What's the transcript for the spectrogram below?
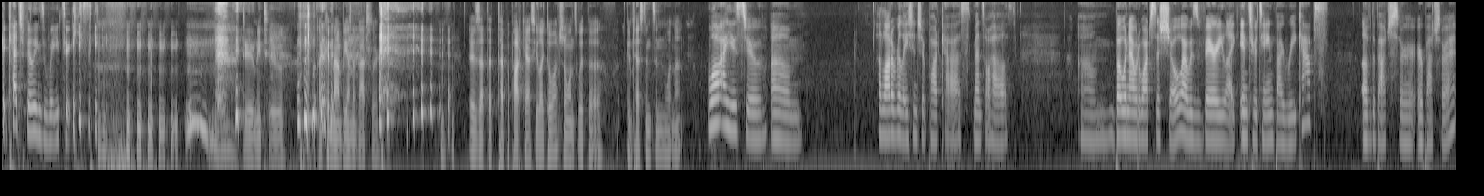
I catch feelings way too easy. Dude, me too. I could not be on The Bachelor. Is that the type of podcast you like to watch? The ones with the contestants and whatnot? well, I used to. Um, a lot of relationship podcasts, mental health. Um, but when I would watch the show, I was very like entertained by recaps of the Bachelor or Bachelorette,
